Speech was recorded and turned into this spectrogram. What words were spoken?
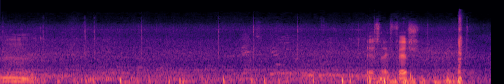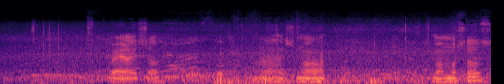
Mmm. Tastes like fish. Very nice though. Uh, small, small mussels.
